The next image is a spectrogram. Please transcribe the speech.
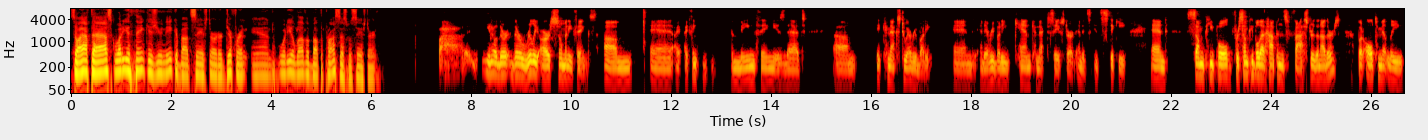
So I have to ask, what do you think is unique about Safe Start or different, and what do you love about the process with Safe Start? you know, there there really are so many things, um, and I, I, think the main thing is that um, it connects to everybody, and and everybody can connect to Safe Start, and it's it's sticky, and some people for some people that happens faster than others, but ultimately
